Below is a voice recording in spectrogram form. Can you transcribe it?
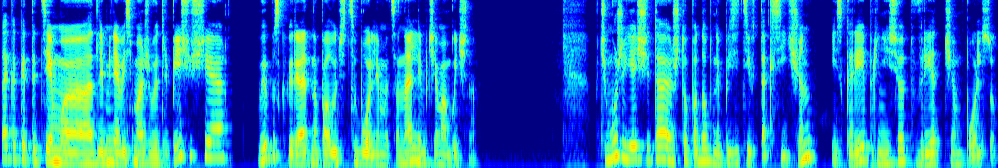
Так как эта тема для меня весьма животрепещущая, выпуск, вероятно, получится более эмоциональным, чем обычно. Почему же я считаю, что подобный позитив токсичен и скорее принесет вред, чем пользу?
